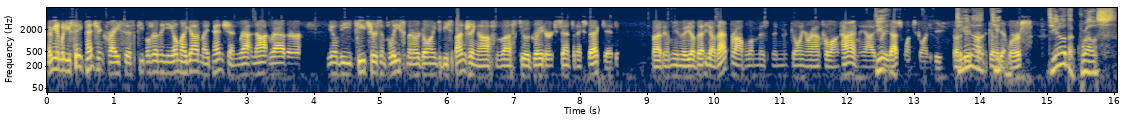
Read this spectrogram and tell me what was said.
I mean, when you say pension crisis, people start thinking, "Oh my God, my pension!" Ra- not rather, you know, the teachers and policemen are going to be sponging off of us to a greater extent than expected. But I mean, you know, that, you know, that problem has been going around for a long time. Yeah, I do agree. You, that's what's going to be going to, be, know, going to get worse. Do you know the gross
